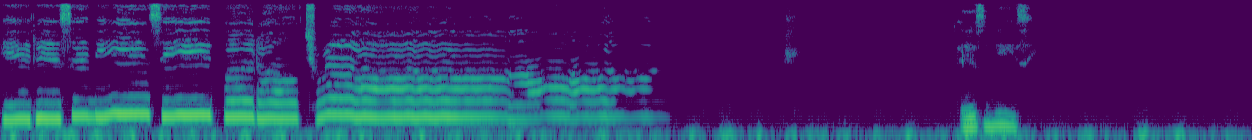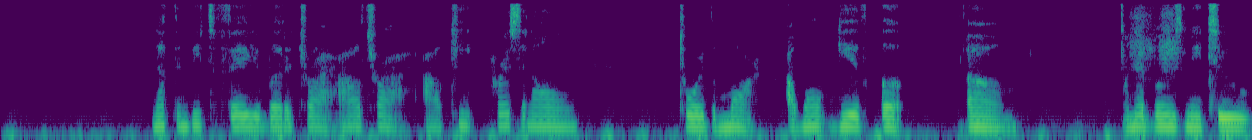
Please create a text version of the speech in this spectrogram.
It isn't easy, but I'll try. It isn't easy. Nothing beats a failure but a try. I'll try. I'll keep pressing on toward the mark. I won't give up. Um, and that brings me to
